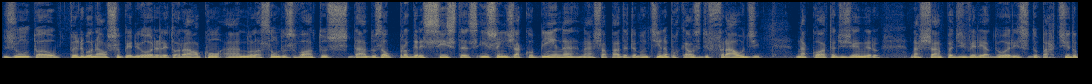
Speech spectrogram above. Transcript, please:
junto ao Tribunal Superior Eleitoral com a anulação dos votos dados ao progressistas, isso em Jacobina, na Chapada Diamantina, por causa de fraude na cota de gênero na chapa de vereadores do partido.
